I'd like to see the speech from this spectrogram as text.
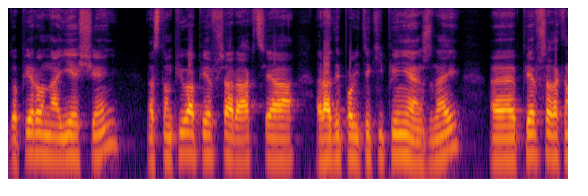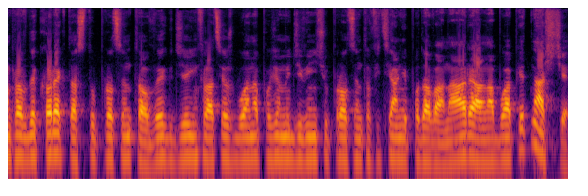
Dopiero na jesień nastąpiła pierwsza reakcja Rady Polityki Pieniężnej, pierwsza tak naprawdę korekta stóp procentowych, gdzie inflacja już była na poziomie 9% oficjalnie podawana, a realna była 15%.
